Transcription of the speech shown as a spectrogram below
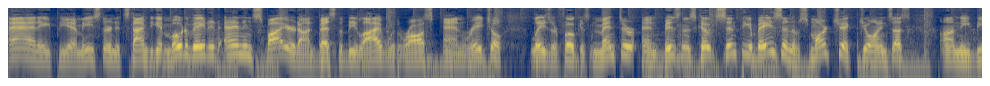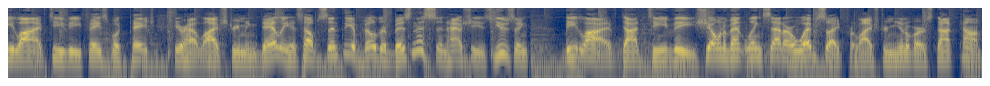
At 8 p.m. Eastern, it's time to get motivated and inspired on Best to BeLive with Ross and Rachel. Laser focused mentor and business coach Cynthia Bazin of SmartChic joins us on the BeLive TV Facebook page. Hear how live streaming daily has helped Cynthia build her business and how she is using BeLive.tv. Show and event links at our website for LivestreamUniverse.com.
